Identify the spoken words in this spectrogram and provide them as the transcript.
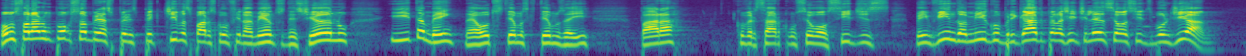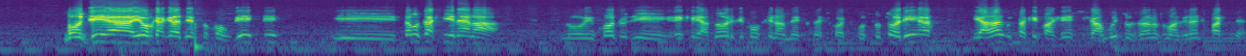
Vamos falar um pouco sobre as perspectivas para os confinamentos neste ano e também né, outros temas que temos aí para conversar com o seu Alcides. Bem-vindo, amigo. Obrigado pela gentileza, seu Alcides. Bom dia. Bom dia, eu que agradeço o convite. E estamos aqui né, na, no encontro de recriadores de confinamento da Scott Consultoria e a Angus está aqui com a gente já há muitos anos, uma grande parceira.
